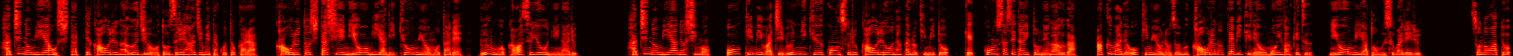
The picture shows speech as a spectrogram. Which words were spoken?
八の宮を慕って薫が宇治を訪れ始めたことから、薫と親しい二王宮に興味を持たれ、文を交わすようになる。八の宮の死後、大君は自分に求婚する薫を中の君と結婚させたいと願うが、あくまで大君を望む薫の手引きで思いがけず、仁王宮と結ばれる。その後、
